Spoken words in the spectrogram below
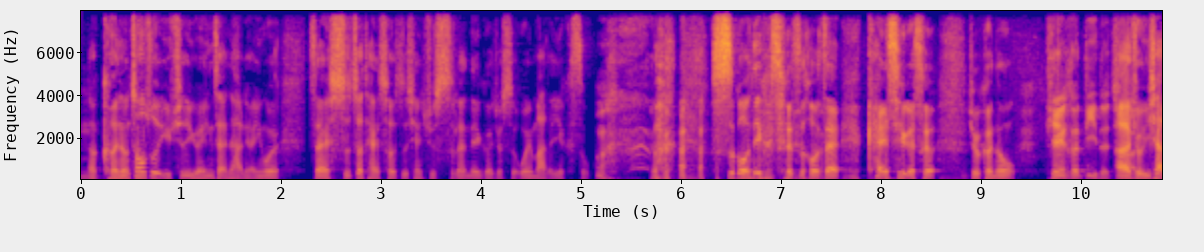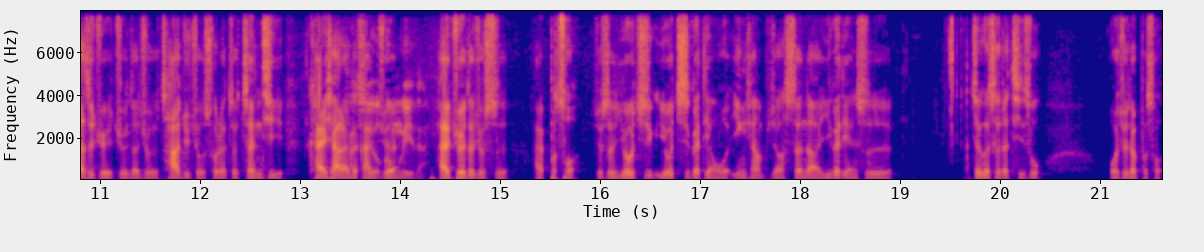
那可能超出预期的原因在哪里啊？因为在试这台车之前去试了那个就是威马的 EX 五，试过那个车之后再开这个车，就可能 天和地的啊、呃就一下子觉觉得就是差距就出来，就整体开下来的感觉还觉得就是还不错，就是有几有几个点我印象比较深的，一个点是这个车的提速，我觉得不错，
